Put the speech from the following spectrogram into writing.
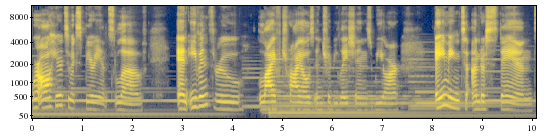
We're all here to experience love, and even through life trials and tribulations, we are aiming to understand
